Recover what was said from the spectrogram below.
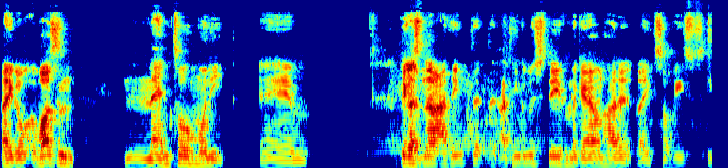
Like it wasn't mental money. Um, because no, I think that I think it was Stephen McGowan had it. Like, so he's he,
